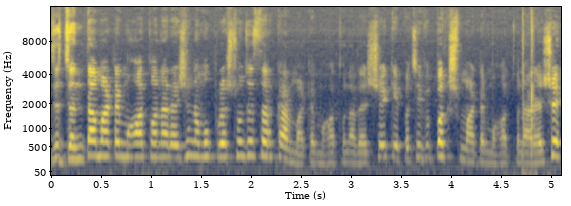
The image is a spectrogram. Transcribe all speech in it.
જે જનતા માટે મહત્વના રહેશે અમુક પ્રશ્નો જે સરકાર માટે મહત્વના રહેશે કે પછી વિપક્ષ માટે મહત્વના રહેશે.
